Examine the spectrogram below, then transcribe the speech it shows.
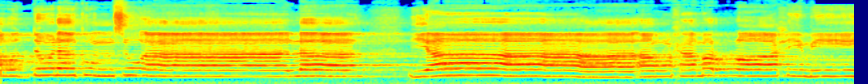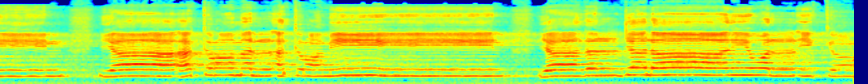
أرد لكم سؤالا. يا أرحم الراحمين يا أكرم الأكرمين. يا ذا الجلال والإكرام.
